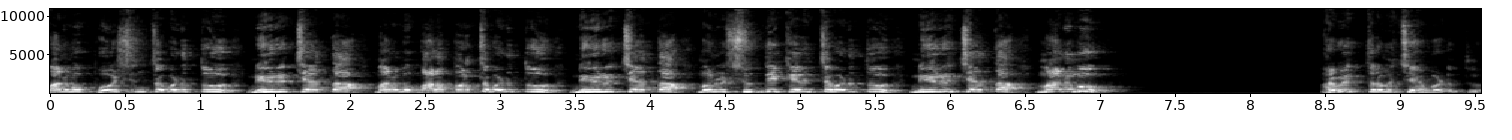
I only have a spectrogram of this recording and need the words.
మనము పోషించబడుతూ నీరు చేత మనము బలపరచబడుతూ నీరు చేత మనం శుద్ధీకరించబడుతూ నీరు చేత మనము పవిత్రము చేయబడుతూ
